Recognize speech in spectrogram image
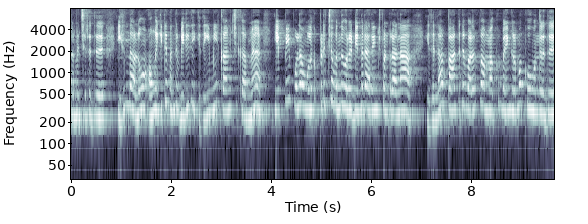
ஆரம்பிச்சிருது. இருந்தாலும் அவங்க கிட்ட வந்து வெளியில் எதையுமே காமிச்சிக்காம எப்பயும் போல் அவங்களுக்கு பிடிச்ச வந்து ஒரு டின்னர் அரேஞ்ச் பண்ணுறாளா இதெல்லாம் பார்த்துட்டு வளர்ப்பு அம்மாவுக்கு பயங்கரமாக கோவம் வந்துடுது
